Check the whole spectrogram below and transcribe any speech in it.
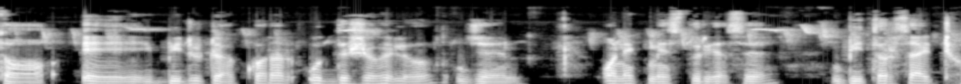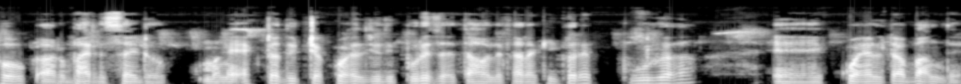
তো এই ভিডিওটা করার উদ্দেশ্য হইল যে অনেক মেস্তুরি আছে, ভিতর সাইড হোক আর বাইরের সাইড হোক। মানে একটা দুইটা কয়েল যদি পুড়ে যায়, তাহলে তারা কি করে? পুরা কয়েলটা বাঁধে,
